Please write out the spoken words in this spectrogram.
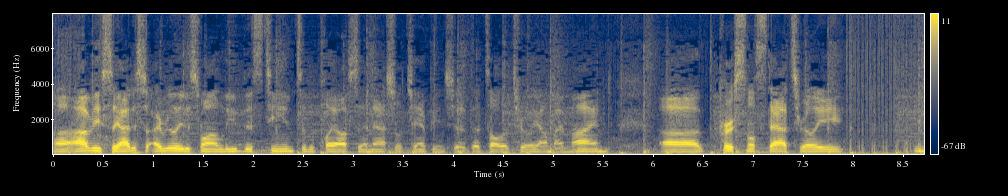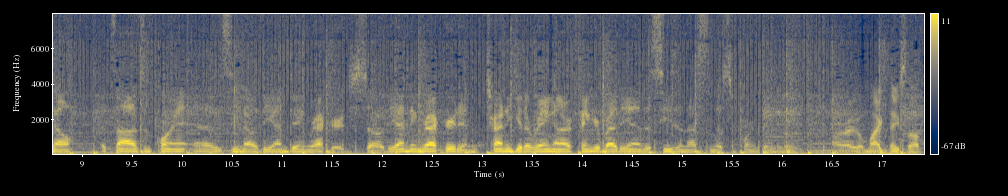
Uh, obviously, I just I really just want to lead this team to the playoffs and a national championship. That's all that's really on my mind. Uh, personal stats really, you know, it's not as important as you know the ending record. So the ending record and trying to get a ring on our finger by the end of the season, that's the most important thing to me. All right, well, Mike, thanks a lot.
